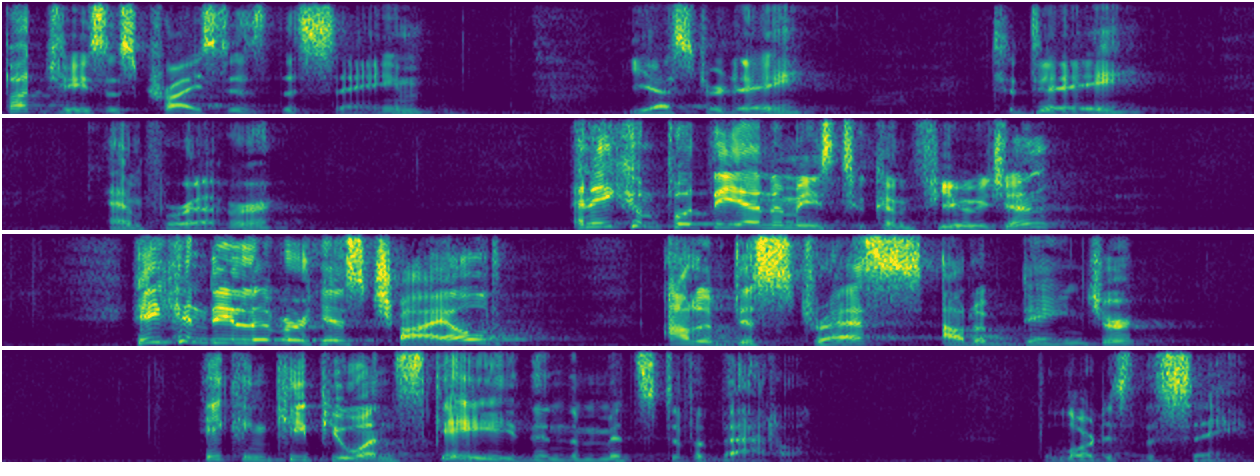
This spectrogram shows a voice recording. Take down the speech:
But Jesus Christ is the same yesterday, today, and forever. And he can put the enemies to confusion. He can deliver his child out of distress, out of danger. He can keep you unscathed in the midst of a battle. The Lord is the same.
